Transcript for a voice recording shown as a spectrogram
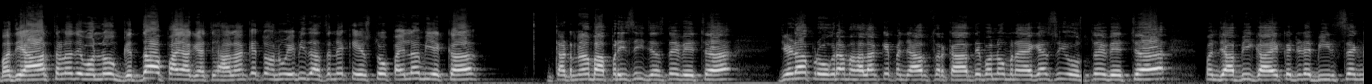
ਵਿਦਿਆਰਥਣਾਂ ਦੇ ਵੱਲੋਂ ਗਿੱਧਾ ਪਾਇਆ ਗਿਆ ਤੇ ਹਾਲਾਂਕਿ ਤੁਹਾਨੂੰ ਇਹ ਵੀ ਦੱਸ ਦਿੰਦੇ ਕਿ ਇਸ ਤੋਂ ਪਹਿਲਾਂ ਵੀ ਇੱਕ ਘਟਨਾ ਵਾਪਰੀ ਸੀ, ਜਿਸ ਦੇ ਵਿੱਚ ਜਿਹੜਾ ਪ੍ਰੋਗਰਾਮ ਹਾਲਾਂਕਿ ਪੰਜਾਬ ਸਰਕਾਰ ਦੇ ਵੱਲੋਂ ਮਨਾਇਆ ਗਿਆ ਸੀ, ਉਸ ਦੇ ਵਿੱਚ ਪੰਜਾਬੀ ਗਾਇਕ ਜਿਹੜੇ ਵੀਰ ਸਿੰਘ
